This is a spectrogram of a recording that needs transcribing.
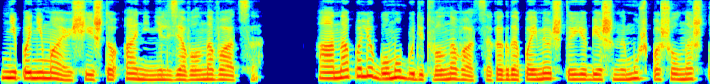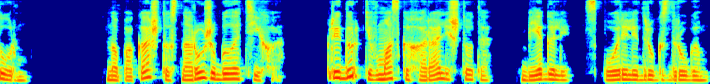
Не понимающие, что Ане нельзя волноваться. А она по-любому будет волноваться, когда поймет, что ее бешеный муж пошел на штурм. Но пока что снаружи было тихо. Придурки в масках орали что-то, бегали, спорили друг с другом.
